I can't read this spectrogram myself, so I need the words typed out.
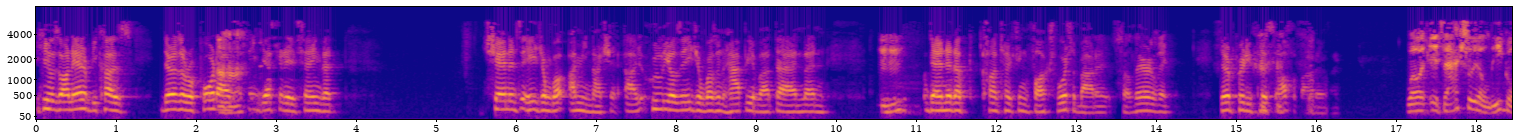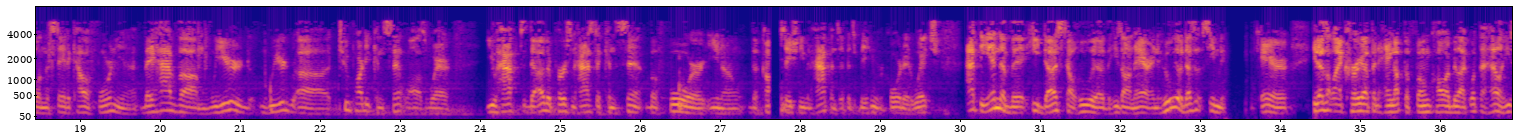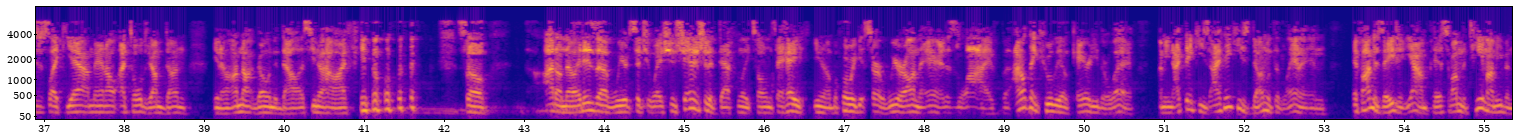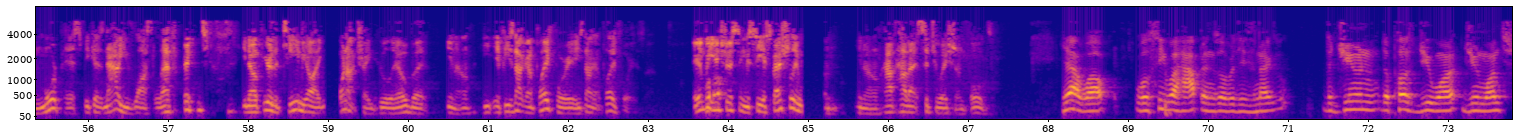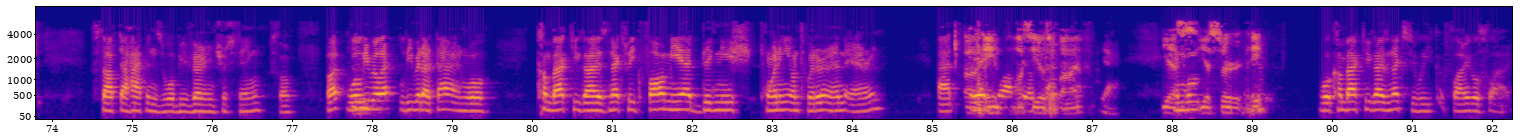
He was on air because there was a report uh-huh. I think yesterday saying that Shannon's agent, I mean not Shannon, uh, Julio's agent wasn't happy about that, and then mm-hmm. they ended up contacting Fox Sports about it. So they're like, they're pretty pissed off about it. Well, it's actually illegal in the state of California. They have um, weird, weird uh, two-party consent laws where you have to, the other person has to consent before you know the conversation even happens if it's being recorded. Which at the end of it, he does tell Julio that he's on air, and Julio doesn't seem to care. He doesn't like hurry up and hang up the phone call or be like, "What the hell?" He's just like, "Yeah, man, I'll, I told you, I'm done. You know, I'm not going to Dallas. You know how I feel." so I don't know. It is a weird situation. Shannon should have definitely told him, say, hey, you know, before we get started, we are on the air. This is live. But I don't think Julio cared either way. I mean, I think he's, I think he's done with Atlanta. And if I'm his agent, yeah, I'm pissed. If I'm the team, I'm even more pissed because now you've lost leverage. you know, if you're the team, you're like, we're not trading Julio, but you know, if he's not going to play for you, he's not going to play for you. So it'll be well, interesting to see, especially, um, you know, how how that situation unfolds. Yeah, well, we'll see what happens over these next the June, the post June one, June one stuff that happens will be very interesting. So, but we'll mm-hmm. leave it at, leave it at that, and we'll come back to you guys next week. Follow me at Big Niche twenty on Twitter and Aaron at uh, Five. Yeah. Yes. We'll, yes, sir. We'll come back to you guys next week. Fly Eagles fly.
